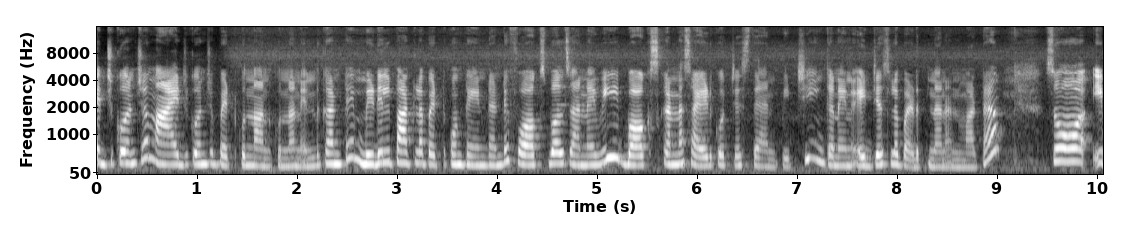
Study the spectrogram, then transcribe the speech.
ఎడ్జ్ కొంచెం ఆ ఎడ్జ్ కొంచెం పెట్టుకుందాం అనుకున్నాను. ఎందుకంటే మిడిల్ పార్ట్లో పెట్టుకుంటే ఏంటంటే ఫాక్స్ బాల్స్ అనేవి బాక్స్ కన్నా సైడ్కి వచ్చేస్తాయి అనిపించి ఇంకా నేను ఎడ్జెస్లో పెడుతున్నాను అనమాట సో ఈ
